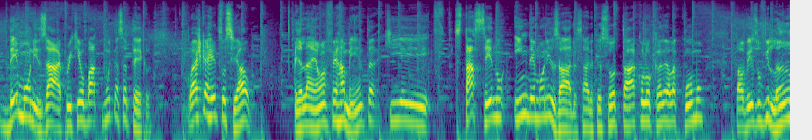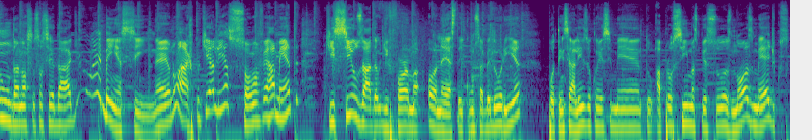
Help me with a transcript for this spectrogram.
demonizar, porque eu bato muito nessa tecla. Eu acho que a rede social, ela é uma ferramenta que está sendo endemonizada, sabe? A pessoa está colocando ela como talvez o vilão da nossa sociedade. É bem assim, né? Eu não acho, porque ali é só uma ferramenta que, se usada de forma honesta e com sabedoria, potencializa o conhecimento, aproxima as pessoas, nós médicos.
